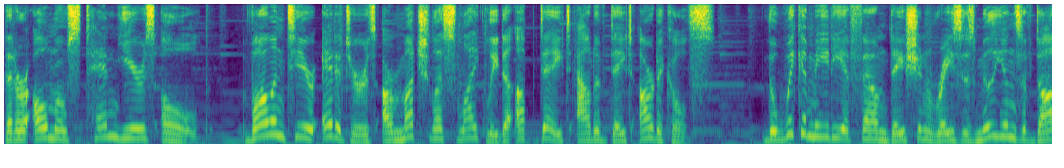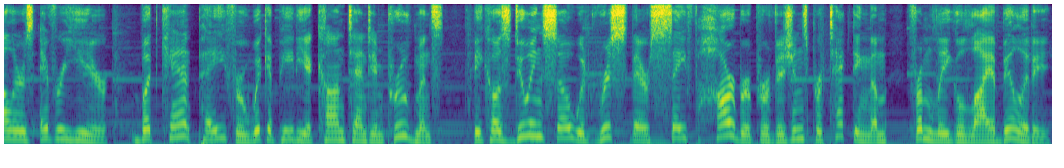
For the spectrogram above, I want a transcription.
that are almost 10 years old. Volunteer editors are much less likely to update out-of-date articles. The Wikimedia Foundation raises millions of dollars every year, but can't pay for Wikipedia content improvements because doing so would risk their safe harbor provisions protecting them from legal liability.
